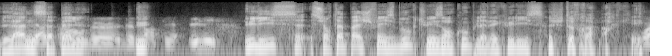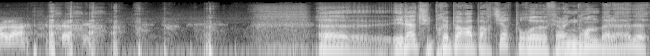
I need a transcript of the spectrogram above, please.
L'âne s'appelle attend de, de U- partir. Ulysse, Ulysse. Sur ta page Facebook, tu es en couple avec Ulysse. Je te ferai remarquer. voilà, tout à fait. Euh, et là, tu te prépares à partir pour euh, faire une grande balade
